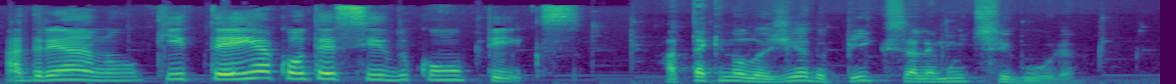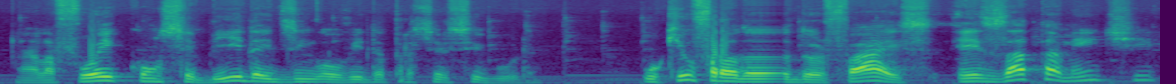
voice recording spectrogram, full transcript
Adriano, o que tem acontecido com o Pix? A tecnologia do Pix é muito segura. Ela foi concebida e desenvolvida para ser segura. O que o fraudador faz é exatamente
